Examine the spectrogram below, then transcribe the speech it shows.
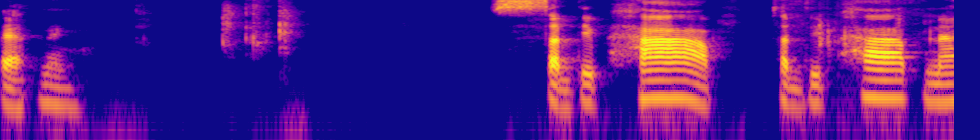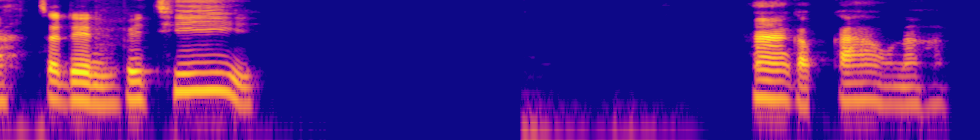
แปดหนึ่งสันติภาพสันติภาพนะ จะเด่นไปที่ ห้ากับเก้านะครับ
